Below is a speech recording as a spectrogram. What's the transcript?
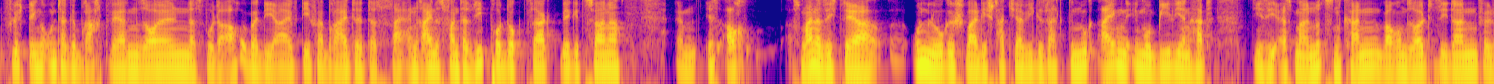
Flüchtlinge untergebracht werden sollen. Das wurde auch über die AfD verbreitet. Das sei ein reines Fantasieprodukt, sagt Birgit Zörner. Ähm, ist auch aus meiner Sicht sehr unlogisch, weil die Stadt ja, wie gesagt, genug eigene Immobilien hat, die sie erstmal nutzen kann. Warum sollte sie dann für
